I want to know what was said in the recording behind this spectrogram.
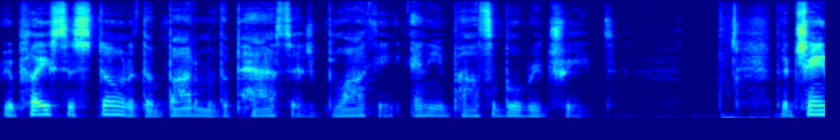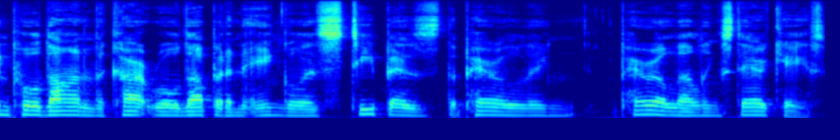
replaced a stone at the bottom of the passage, blocking any possible retreat. The chain pulled on and the cart rolled up at an angle as steep as the paralleling, paralleling staircase.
